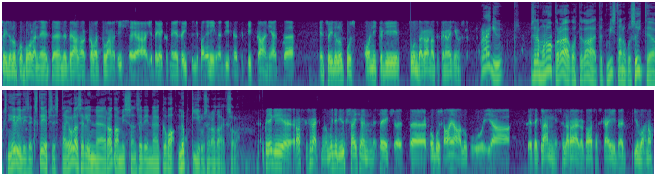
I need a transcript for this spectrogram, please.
sõidu lõpupoole need, need vead hakkavad tulema sisse ja, ja tegelikult meie sõit on juba nelikümmend viis minutit pikk ka, nii et, et sõidu lõpus on ikkagi tunda ka natukene väsimust. räägi selle Monaco raja kohta ka, et, et mis ta nagu sõitja jaoks nii eriliseks teeb, sest ta ei ole selline rada, mis on selline kõva lõppkiiruse rada, eks ole? Kuidagi raske seletada, muidugi üks asi on see, eks ju, et äh, kogu see ajalugu ja, ja see glämm, mis selle rajaga kaasas käib, et juba noh,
